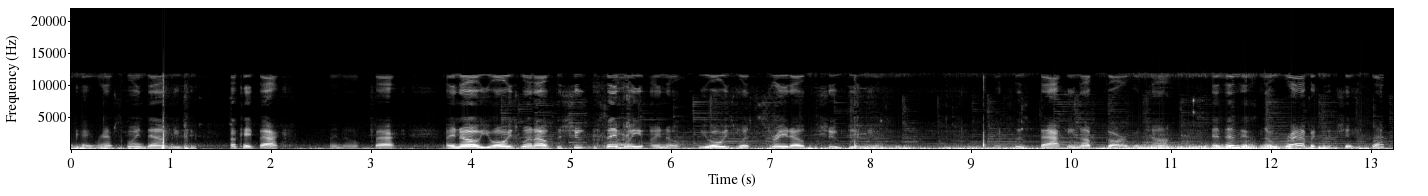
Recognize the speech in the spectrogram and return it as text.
Okay, ramp's going down. You can. Okay, back. I know, back. I know, you always went out the chute the same way. I know. You always went straight out the chute, didn't you? This backing up garbage, huh? And then there's no rabbit to chase. That's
